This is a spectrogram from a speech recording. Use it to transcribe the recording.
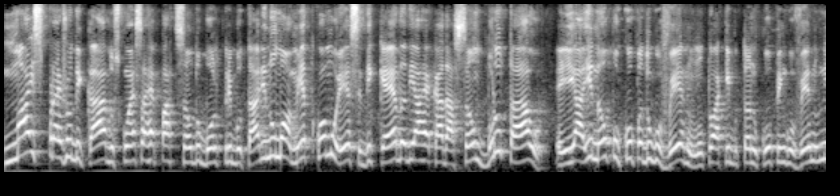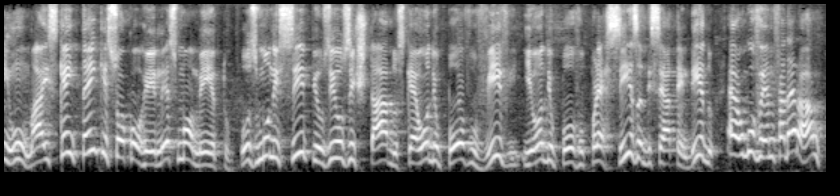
mais prejudicados com essa repartição do bolo tributário e num momento como esse, de queda de arrecadação brutal. E aí não por culpa do governo, não estou aqui botando culpa em governo nenhum, mas quem tem que socorrer nesse momento os municípios e os estados, que é onde o povo vive e onde o povo precisa de ser atendido, é o governo federal,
